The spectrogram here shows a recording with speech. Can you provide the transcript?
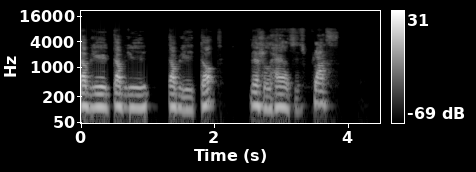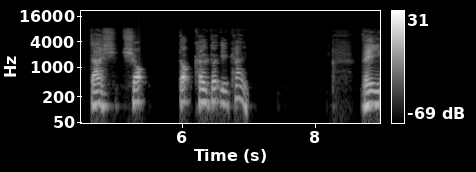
www.littlehouses-plus-shop.co.uk. There you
